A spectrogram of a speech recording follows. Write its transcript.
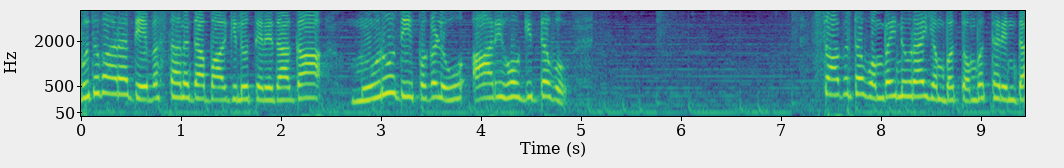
ಬುಧವಾರ ದೇವಸ್ಥಾನದ ಬಾಗಿಲು ತೆರೆದಾಗ ಮೂರೂ ದೀಪಗಳು ಆರಿ ಹೋಗಿದ್ದವು ಸಾವಿರದ ಒಂಬೈನೂರ ಎಂಬತ್ತೊಂಬತ್ತರಿಂದ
